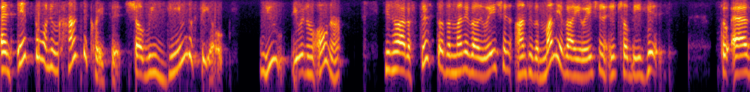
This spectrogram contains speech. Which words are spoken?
And if the one who consecrates it shall redeem the field, you, the original owner, he shall add a fifth of the money valuation onto the money valuation, and it shall be his. So as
